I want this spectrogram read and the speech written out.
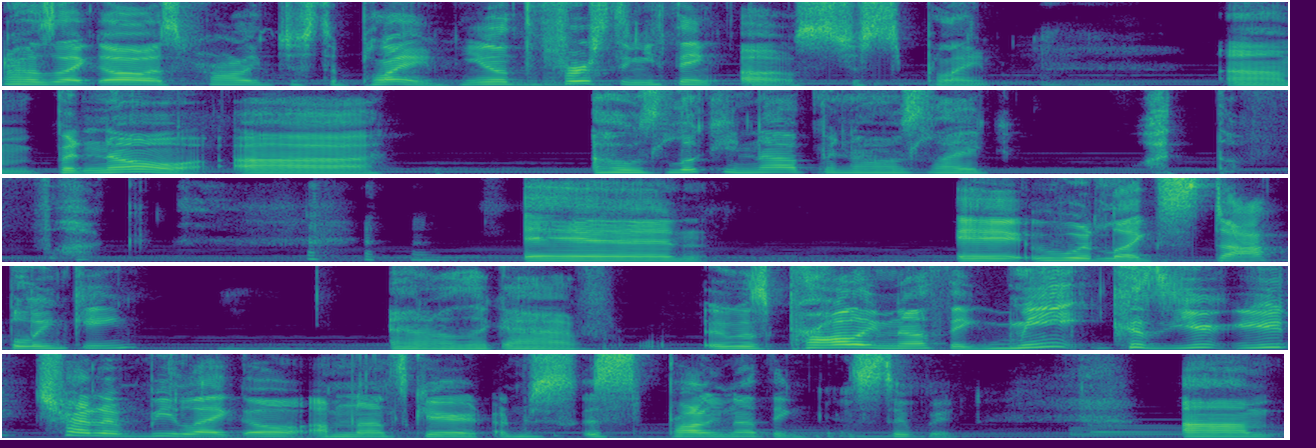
I was like, oh, it's probably just a plane. You know, the first thing you think, oh, it's just a plane. Mhm. Um, but no, uh, I was looking up and I was like, what the fuck? and it would like stop blinking. And I was like, ah, it was probably nothing. Me, because you you try to be like, oh, I'm not scared. I'm just it's probably nothing. It's stupid. Um,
